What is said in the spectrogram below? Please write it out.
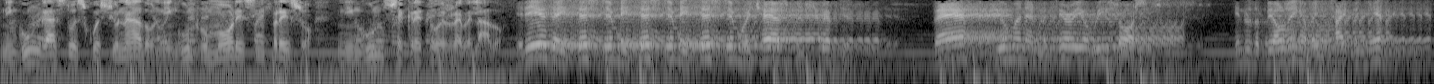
Ningún gasto es cuestionado, ningún rumor es impreso, ningún secreto es revelado. It is a system, a system, a system which has conscripted vast human and material resources into the building of a tightly knit,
